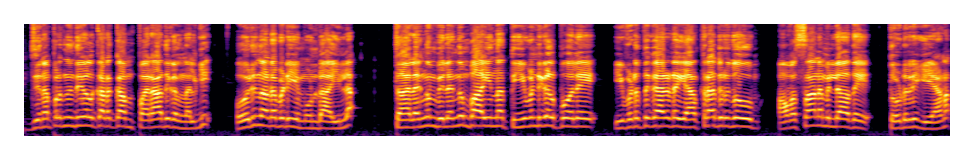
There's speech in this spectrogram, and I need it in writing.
ജനപ്രതിനിധികൾക്കടക്കം പരാതികൾ നൽകി. ഒരു നടപടിയും ഉണ്ടായില്ല. തലങ്ങും വിലങ്ങും പായുന്ന തീവണ്ടികൾ പോലെ ഇവിടത്തുകാരുടെ യാത്രാ ദുരിതവും അവസാനമില്ലാതെ തുടരുകയാണ്.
